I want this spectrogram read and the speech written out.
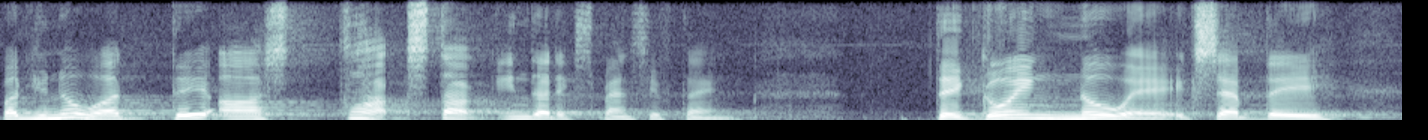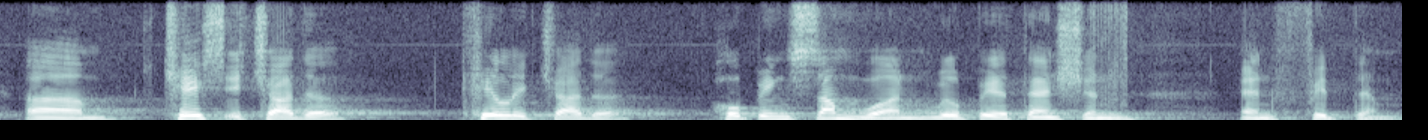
But you know what? They are stuck, stuck in that expensive tank. They're going nowhere except they um, chase each other, kill each other, hoping someone will pay attention and feed them.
